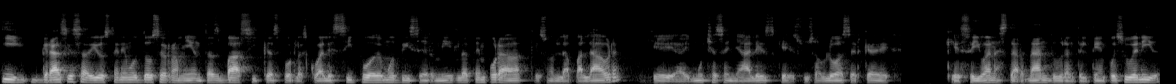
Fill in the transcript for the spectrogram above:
Y gracias a Dios tenemos dos herramientas básicas por las cuales sí podemos discernir la temporada, que son la palabra, que hay muchas señales que Jesús habló acerca de que se iban a estar dando durante el tiempo de su venida.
